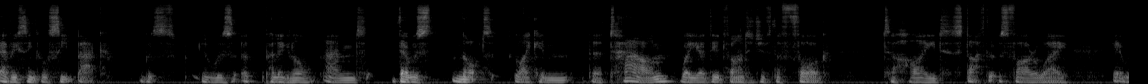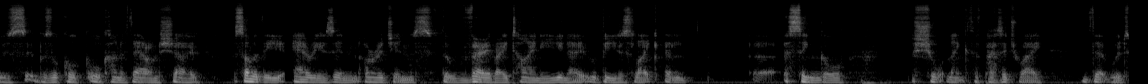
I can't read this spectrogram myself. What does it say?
every single seat back was it was a polygonal and there was not like in the town where you had the advantage of the fog to hide stuff that was far away. It was it was all, all kind of there on show. Some of the areas in Origins that were very very tiny. You know, it would be just like a a single short length of passageway that would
